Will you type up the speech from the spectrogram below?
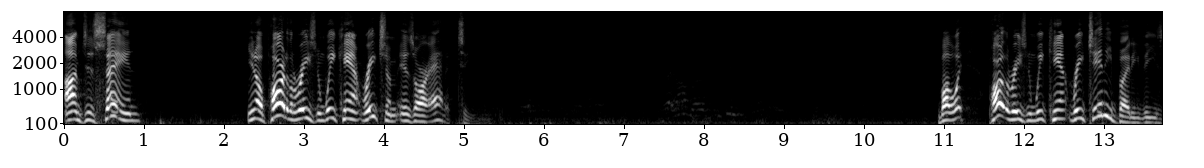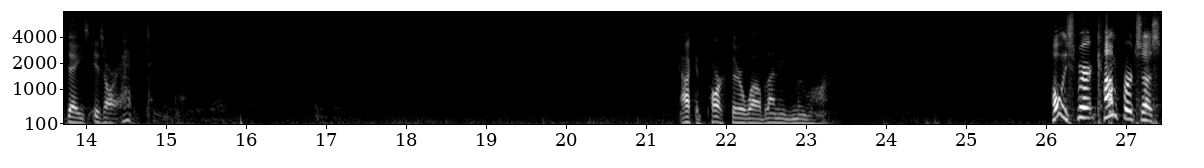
I'm just saying, you know, part of the reason we can't reach them is our attitude. By the way, part of the reason we can't reach anybody these days is our attitude. I could park there a while, but I need to move on. Holy Spirit comforts us.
